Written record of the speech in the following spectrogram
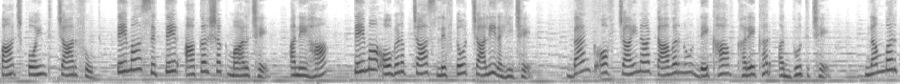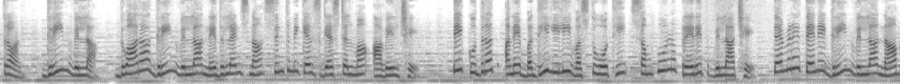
પાંચ પોઈન્ટ ચાર ફૂટ. તેમાં સિત્તેર આકર્ષક માળ છે, અને હા, તેમાં ઓગણપચાસ લિફ્ટો ચાલી રહી છે. બેંક ઓફ ચાઇના ટાવરનું દેખાવ ખરેખર અદ્ભુત છે. નંબર ત્રણ, ગ્રીન વિલ્લા. દ્વારા ગ્રીન વિલ્લા નેધરલેન્ડ્સના સિન્ટ મિકેલ્સ ગેસ્ટલમાં આવેલ છે. તે કુદરત અને બધી લીલી વસ્તુઓથી સંપૂર્ણ પ્રેરિત વિલ્લા છે. તેમણે તેને ગ્રીન વિલ્લા નામ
